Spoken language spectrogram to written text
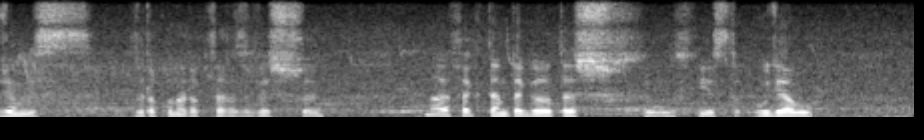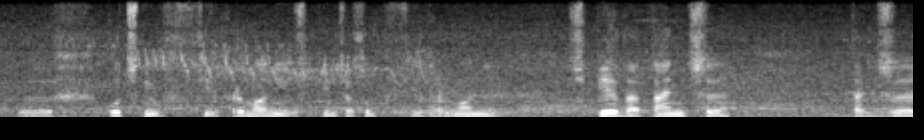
Poziom jest z roku na rok coraz wyższy. No, efektem tego też jest udział y, uczniów w filharmonii, już pięć osób w filharmonii śpiewa, tańczy. Także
